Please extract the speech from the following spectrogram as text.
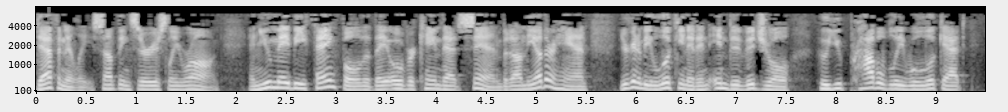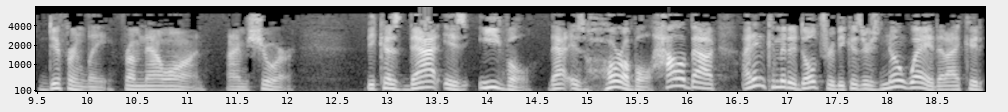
Definitely, something seriously wrong. And you may be thankful that they overcame that sin, but on the other hand, you're going to be looking at an individual who you probably will look at differently from now on, I'm sure. Because that is evil. That is horrible. How about, I didn't commit adultery because there's no way that I could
